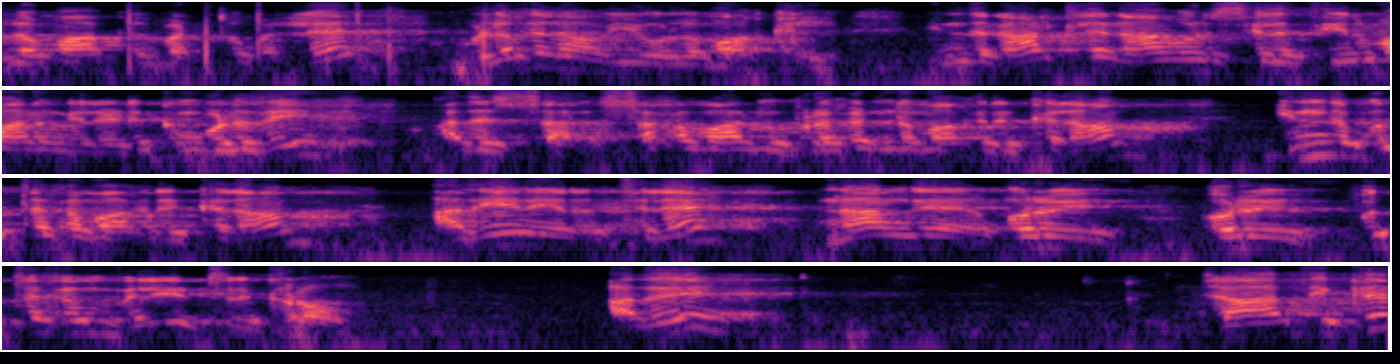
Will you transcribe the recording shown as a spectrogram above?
உலமாக்கல் மட்டுமல்ல உலகளாவிய உலமாக்கல் இந்த நாட்டுல நான் ஒரு சில தீர்மானங்கள் எடுக்கும் பொழுதே அது சகவாழ்வு பிரகடனமாக இருக்கலாம் இந்த புத்தகமாக இருக்கலாம். அதே நேரத்துல நாங்க ஒரு ஒரு புத்தகம் வெளியிட்டிருக்கிறோம். அது ஜாதிக்கு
